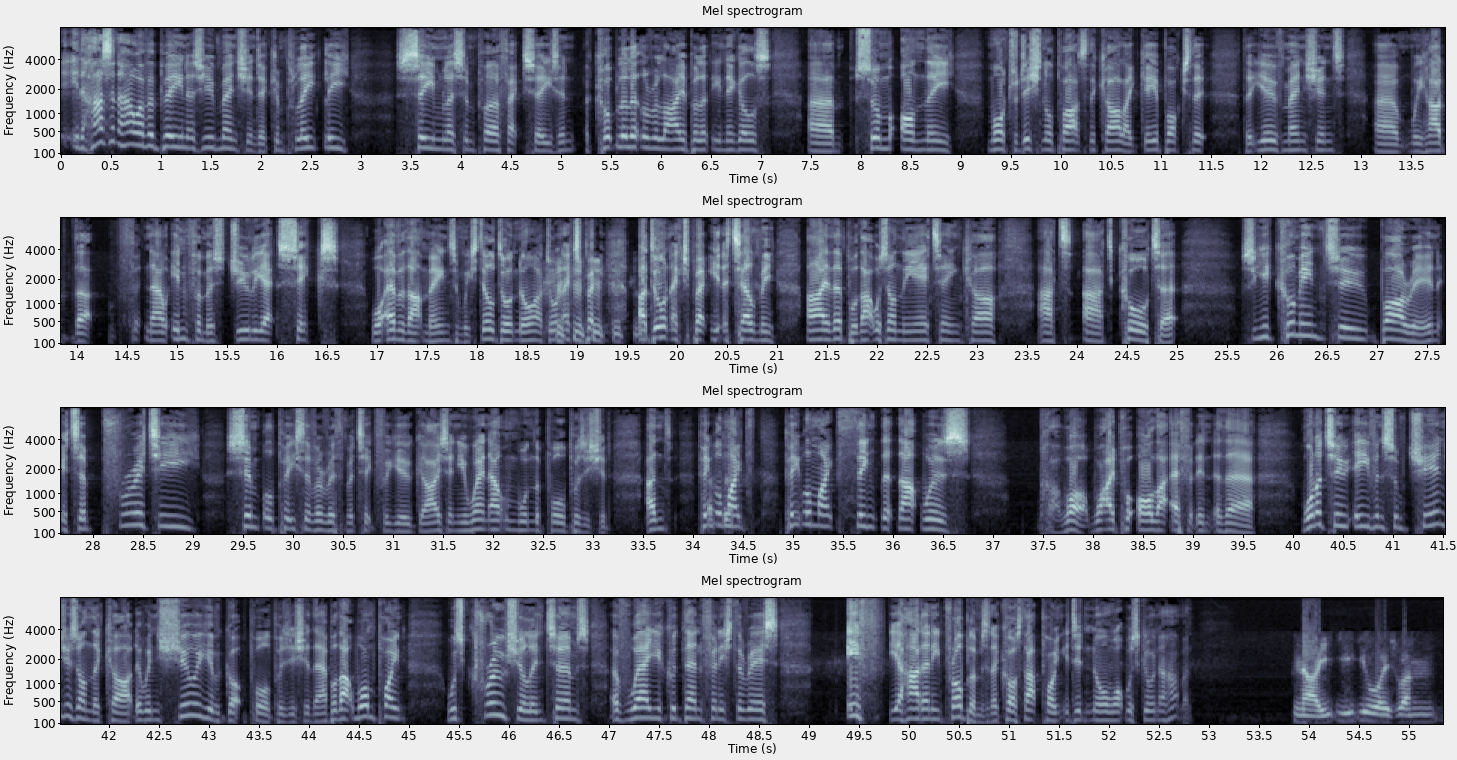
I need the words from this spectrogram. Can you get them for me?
It hasn't, however, been as you mentioned a completely seamless and perfect season. A couple of little reliability niggles, um, some on the more traditional parts of the car, like gearbox that, that you've mentioned. Uh, we had that f- now infamous Juliet Six, whatever that means, and we still don't know. I don't expect I don't expect you to tell me either. But that was on the 18 car at at COTA. So you come into Bahrain. It's a pretty simple piece of arithmetic for you guys, and you went out and won the pole position. And people might people might think that that was oh, what? Why put all that effort into there? One or two, even some changes on the car to ensure you've got pole position there. But that one point was crucial in terms of where you could then finish the race if you had any problems. And of course, that point you didn't know what was going to happen. No, you, you always run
